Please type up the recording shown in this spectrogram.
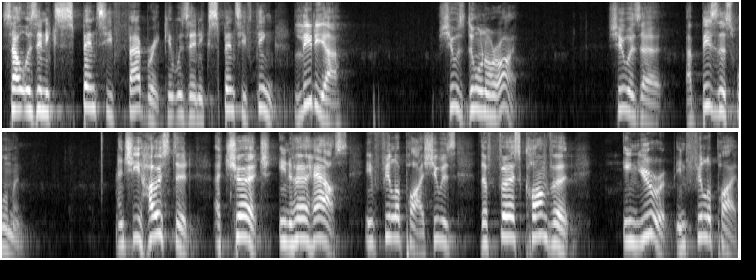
So it was an expensive fabric, it was an expensive thing. Lydia, she was doing all right. She was a, a businesswoman. And she hosted a church in her house in Philippi. She was the first convert in Europe, in Philippi.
